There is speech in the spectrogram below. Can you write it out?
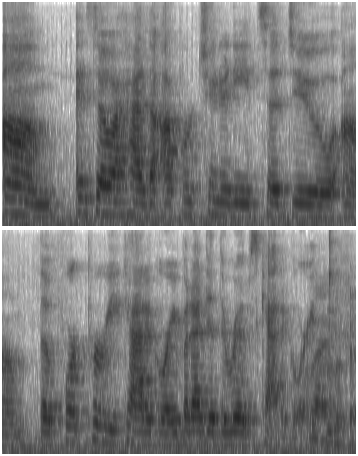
Um, and so I had the opportunity to do um, the Porkpourri category, but I did the ribs category. Right. Okay.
